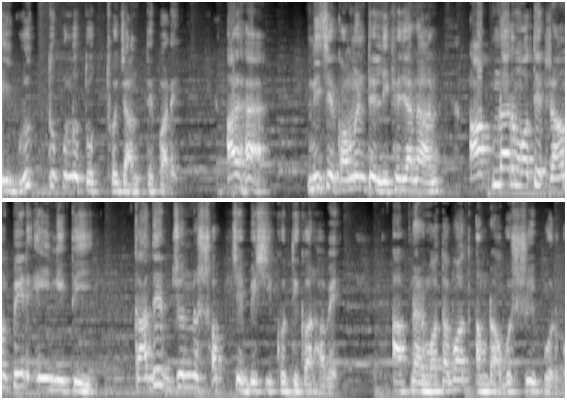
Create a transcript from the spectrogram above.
এই গুরুত্বপূর্ণ তথ্য জানতে পারে। আর হ্যাঁ নিচে কমেন্টে লিখে জানান, আপনার মতে ট্রাম্পের এই নীতি কাদের জন্য সবচেয়ে বেশি ক্ষতিকর হবে? আপনার মতামত আমরা অবশ্যই পড়ব।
